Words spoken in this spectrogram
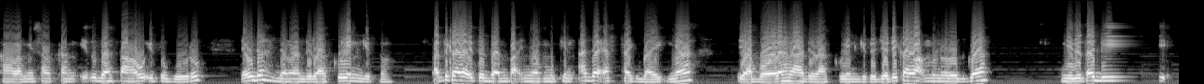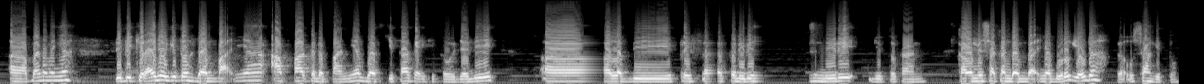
kalau misalkan itu udah tahu itu buruk ya udah jangan dilakuin gitu. Tapi kalau itu dampaknya mungkin ada efek baiknya ya bolehlah dilakuin gitu. Jadi kalau menurut gua gitu tadi uh, apa namanya dipikir aja gitu dampaknya apa ke depannya buat kita kayak gitu. Jadi uh, lebih prefer ke diri sendiri gitu kan. Kalau misalkan dampaknya buruk ya udah nggak usah gitu.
